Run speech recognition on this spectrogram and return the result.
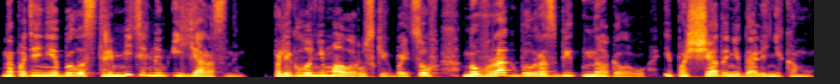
Нападение было стремительным и яростным. Полегло немало русских бойцов, но враг был разбит на голову, и пощады не дали никому.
